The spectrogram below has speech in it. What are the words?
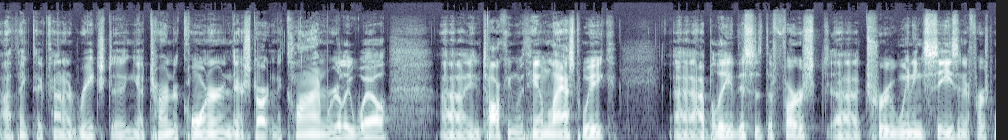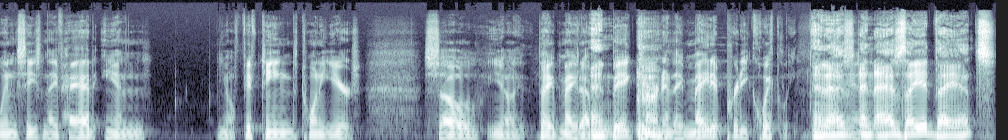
I think they've kind of reached uh, you know turned a corner and they're starting to climb really well. Uh, in talking with him last week, uh, I believe this is the first uh, true winning season, the first winning season they've had in you know 15 to 20 years. So you know they've made a And- big turn and they've made it pretty quickly. And as and, as they advance,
